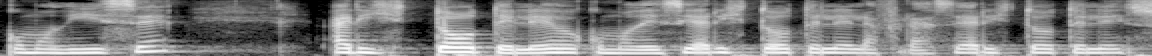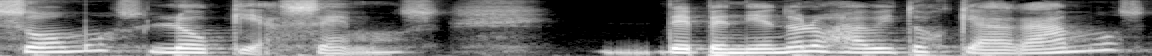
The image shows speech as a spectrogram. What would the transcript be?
Como dice Aristóteles, o como decía Aristóteles, la frase de Aristóteles, somos lo que hacemos. Dependiendo de los hábitos que hagamos,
